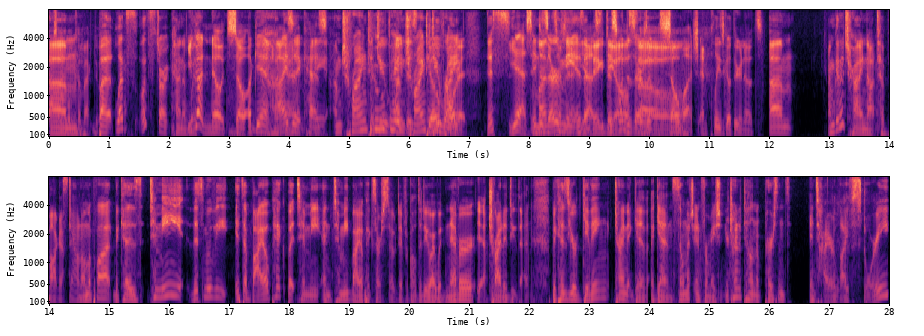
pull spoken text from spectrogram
so Um, we'll come back to it. but let's let's start kind of. You with, got notes, so again, Again, Isaac has. I, am trying to do. I'm trying to Go do right. it. This Yes, it month deserves to me it. is Yes, a big deal. This one deserves so, it so much, and please go through your notes. Um, I'm gonna try not to bog us down on the plot because to me, this movie it's a biopic, but to me, and to me, biopics are so difficult to do. I would never Yeah. try to do that because you're giving, trying to give again so much information. You're trying to tell a person's entire life story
